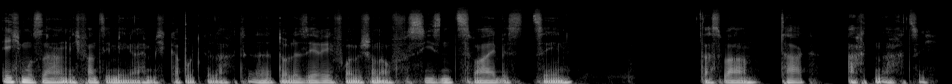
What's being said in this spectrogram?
Ich muss sagen, ich fand sie mega, habe mich kaputt gelacht. Äh, tolle Serie, freue mich schon auf Season 2 bis 10. Das war Tag 88.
